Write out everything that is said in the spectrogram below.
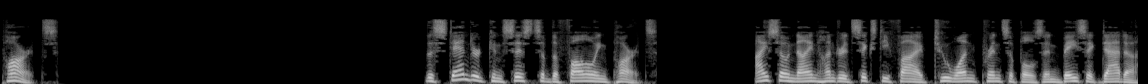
Parts. The standard consists of the following parts. ISO 965-1 Principles and basic data.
